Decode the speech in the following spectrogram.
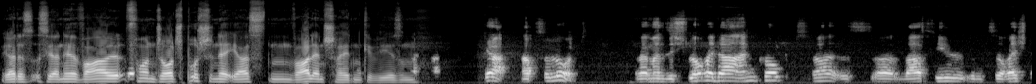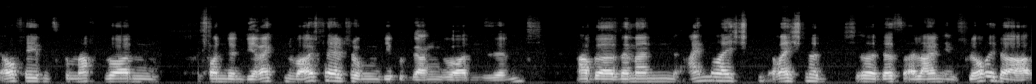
Ja, das ist ja eine Wahl von George Bush in der ersten Wahl entscheidend gewesen. Ja, absolut. Wenn man sich Florida anguckt, ja, es äh, war viel zu Recht aufhebens gemacht worden von den direkten Wahlfälschungen, die begangen worden sind. Aber wenn man einrechnet, äh, dass allein in Florida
